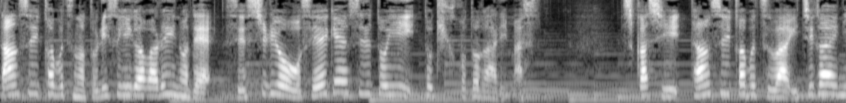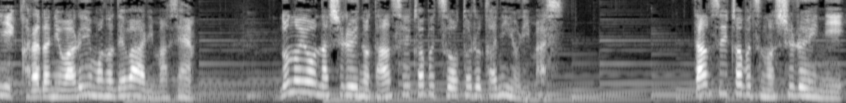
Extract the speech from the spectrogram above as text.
炭水化物の摂りすぎが悪いので摂取量を制限するといいと聞くことがありますしかし炭水化物は一概に体に悪いものではありません。どのような種類の炭水化物を摂るかによります。炭水化物の種類に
